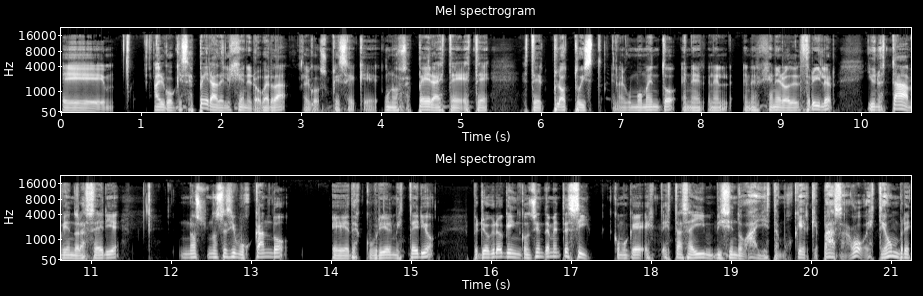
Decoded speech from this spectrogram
eh, algo que se espera del género, ¿verdad? Algo que, sé que uno se espera, este, este, este plot twist en algún momento en el, en el, género del thriller, y uno está viendo la serie, no, sé si buscando eh, descubrir el misterio, pero yo creo que inconscientemente sí, como que estás ahí diciendo, ay, esta mujer, ¿qué pasa? Oh, este hombre,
